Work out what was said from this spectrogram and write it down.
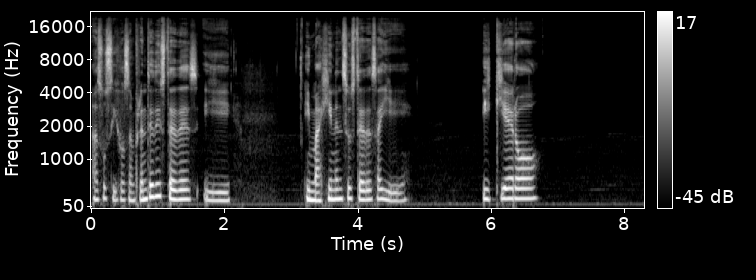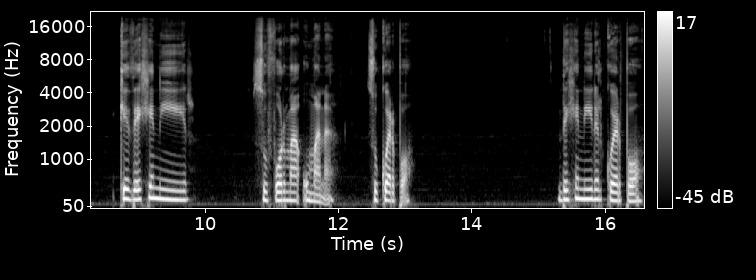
a sus hijos enfrente de ustedes y imagínense ustedes allí y quiero que dejen ir su forma humana, su cuerpo. Dejen ir el cuerpo.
